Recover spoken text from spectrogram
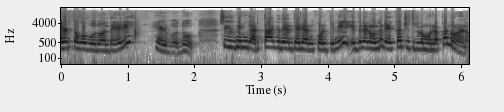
ಎರಡು ತಗೋಬೋದು ಅಂತ ಹೇಳಿ ಹೇಳ್ಬೋದು. ಸೊ ಇದು ನಿಮ್ಗೆ ಅರ್ಥ ಆಗಿದೆ ಅಂತೇಳಿ ಅಂದ್ಕೊಳ್ತೀನಿ ಇದನ್ನೇ ಒಂದು ರೇಖಾಚಿತ್ರದ ಮೂಲಕ ನೋಡೋಣ.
